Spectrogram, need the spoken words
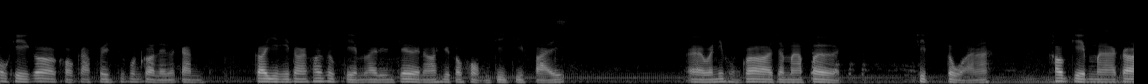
โอเคก็ขอกราบสวัสดีทุกคนก่อนเลยแล้วกัน ก็ยินดีต้อนรับเข้าสู่เกม r a n g e r เนาะอยู่กับผม GG Fight เออวันนี้ผมก็จะมาเปิด 10 ตั๋วนะ เข้าเกมมาก็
